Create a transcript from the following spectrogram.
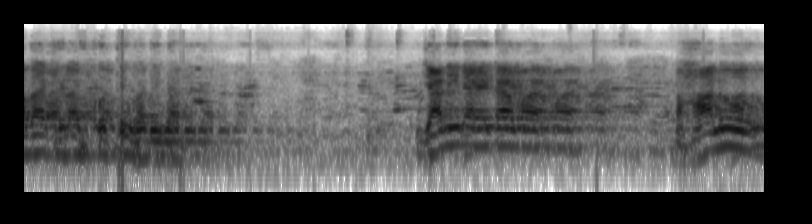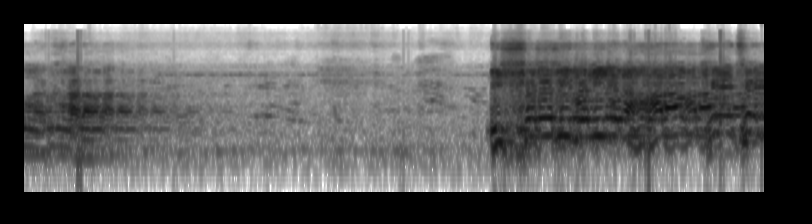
অদা খেলাপ করতে পারি না। জানি না এটা আমার ভালো খারাপ। বিশ্বনবী বললেন, হারাম খেয়েছেন,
